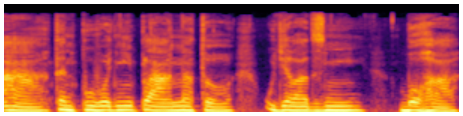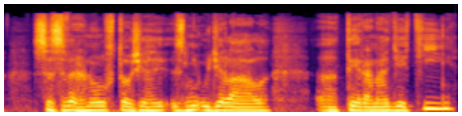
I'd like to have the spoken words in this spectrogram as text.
a ten původní plán na to udělat z ní boha se zvrhnul v to, že z ní udělal uh, tyrana dětí?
